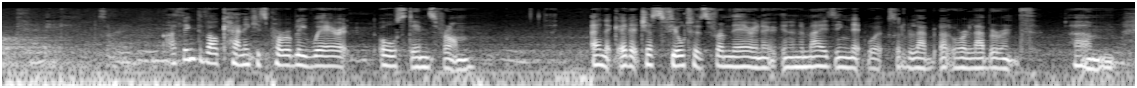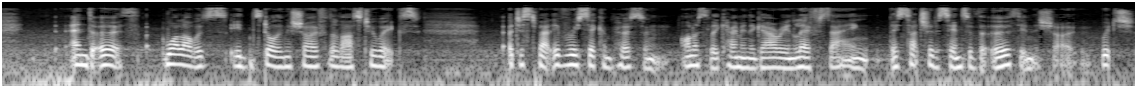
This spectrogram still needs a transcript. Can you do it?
volcanic. Sorry. I think the volcanic is probably where it all stems from. And it, and it just filters from there in, a, in an amazing network, sort of lab, or a labyrinth. Um, and the earth, while I was installing the show for the last two weeks, uh, just about every second person honestly came in the gallery and left saying there's such a sense of the earth in the show, which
